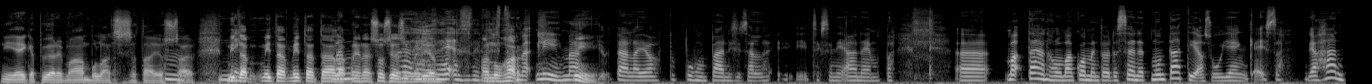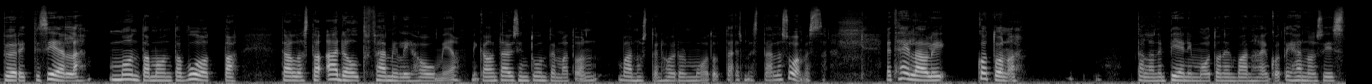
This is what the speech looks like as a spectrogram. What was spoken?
Niin, eikä pyörimään ambulanssissa tai jossain. Mm, mitä, niin. mitä, mitä täällä mä, meidän sosiaalisen median Anu Harkki? Mä, niin, mä niin. täällä jo puhun pääni sisällä itsekseni ääneen, mutta äh, mä tähän haluan kommentoida sen, että mun täti asuu Jenkeissä ja hän pyöritti siellä monta monta vuotta tällaista adult family homea, mikä on täysin tuntematon vanhustenhoidon muoto esimerkiksi täällä Suomessa. Että heillä oli kotona tällainen pienimuotoinen vanhainkoti. Hän on siis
